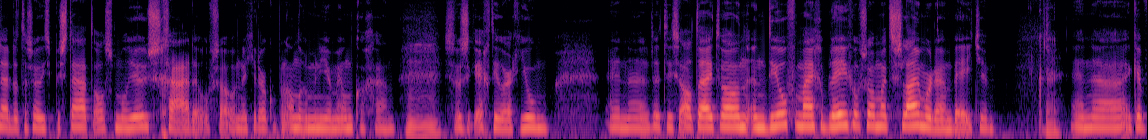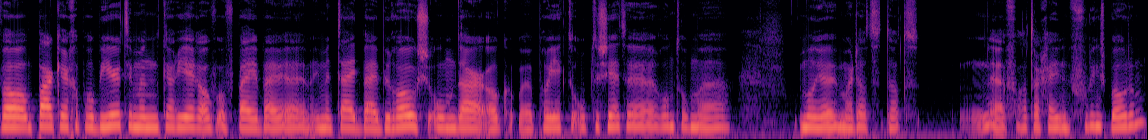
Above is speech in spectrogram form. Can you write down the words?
nou, dat er zoiets bestaat als milieuschade of zo. En dat je er ook op een andere manier mee om kan gaan. Mm. Dus was ik echt heel erg jong. En uh, dat is altijd wel een, een, deel van mij gebleven of zo, maar het sluimerde een beetje. Okay. En uh, ik heb wel een paar keer geprobeerd in mijn carrière of, of bij, bij, uh, in mijn tijd bij bureaus om daar ook projecten op te zetten rondom milieu. Maar dat, dat had er geen voedingsbodem.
